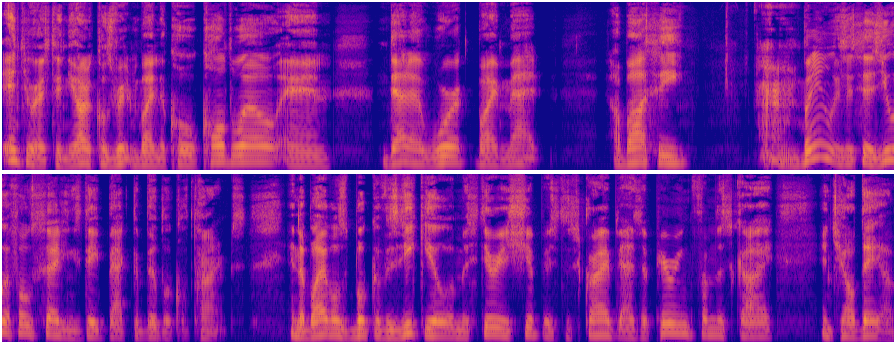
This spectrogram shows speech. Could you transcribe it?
interesting, the article is written by Nicole Caldwell and data work by Matt Abbasi but anyways, it says UFO sightings date back to biblical times. In the Bible's book of Ezekiel, a mysterious ship is described as appearing from the sky in Chaldea,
